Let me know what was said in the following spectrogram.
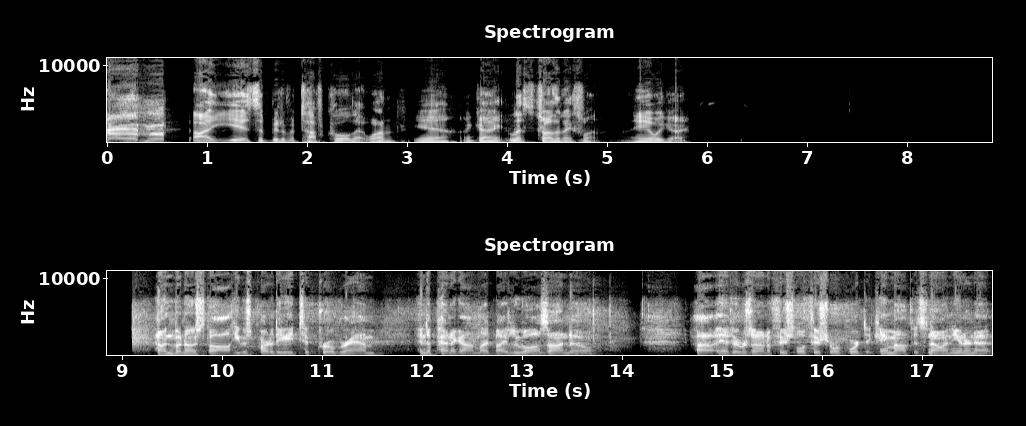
Abner? I yeah, it's a bit of a tough call that one. Yeah. Okay, let's try the next one. Here we go. Unbeknownst to all, he was part of the ATIP program in the Pentagon led by Lou Elizondo. Uh, and there was an unofficial official report that came out that's now on the internet.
